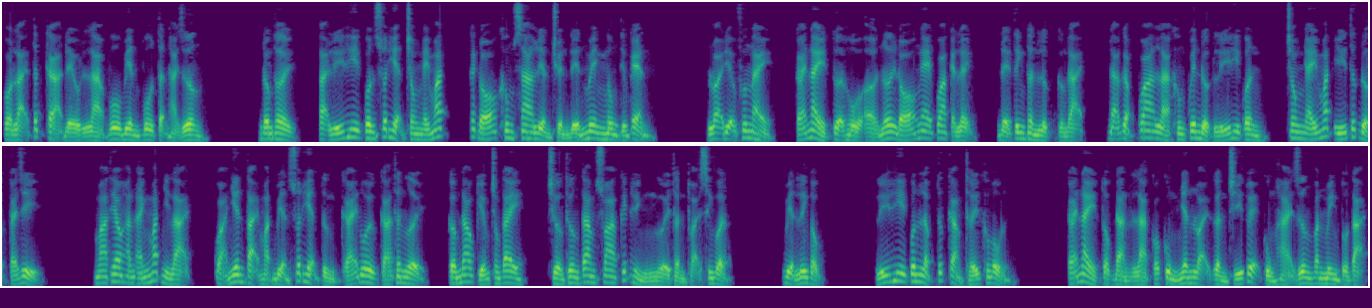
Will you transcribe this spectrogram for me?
còn lại tất cả đều là vô biên vô tận hải dương. Đồng thời, tại lý hy quân xuất hiện trong nháy mắt, cách đó không xa liền chuyển đến mênh mông tiếng kèn. Loại địa phương này, cái này tựa hồ ở nơi đó nghe qua kẻ lệnh, để tinh thần lực cường đại, đã gặp qua là không quên được lý hy quân, trong nháy mắt ý thức được cái gì. Mà theo hắn ánh mắt nhìn lại, quả nhiên tại mặt biển xuất hiện từng cái đôi cá thân người, cầm đao kiếm trong tay, trường thương tam xoa kích hình người thần thoại sinh vật biển linh tộc. Lý hy quân lập tức cảm thấy không ổn. Cái này tộc đàn là có cùng nhân loại gần trí tuệ cùng hải dương văn minh tồn tại.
